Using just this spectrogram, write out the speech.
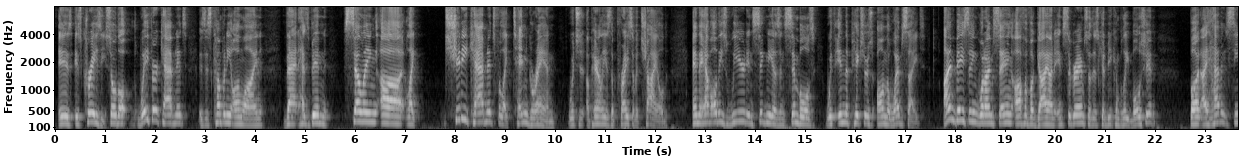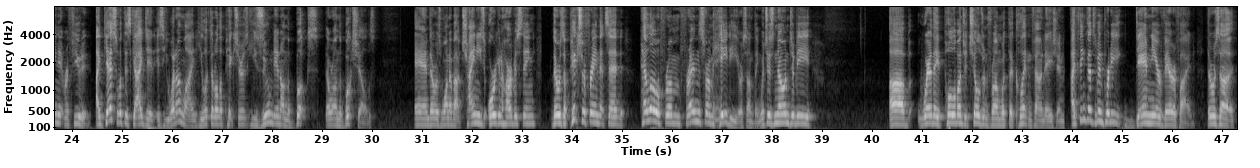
is is crazy. So the Wayfair cabinets is this company online that has been selling uh, like shitty cabinets for like 10 grand, which apparently is the price of a child. And they have all these weird insignias and symbols within the pictures on the website. I'm basing what I'm saying off of a guy on Instagram, so this could be complete bullshit but I haven't seen it refuted. I guess what this guy did is he went online, he looked at all the pictures, he zoomed in on the books that were on the bookshelves, and there was one about Chinese organ harvesting. There was a picture frame that said, Hello from Friends from Haiti or something, which is known to be uh, where they pull a bunch of children from with the Clinton Foundation. I think that's been pretty damn near verified. There was a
